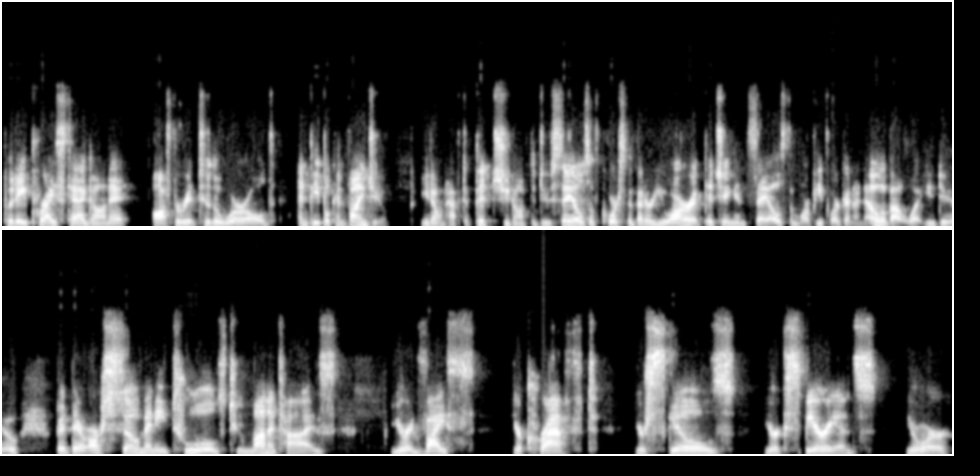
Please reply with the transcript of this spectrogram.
put a price tag on it, offer it to the world, and people can find you. You don't have to pitch, you don't have to do sales. Of course, the better you are at pitching and sales, the more people are going to know about what you do. But there are so many tools to monetize your advice, your craft, your skills, your experience, your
